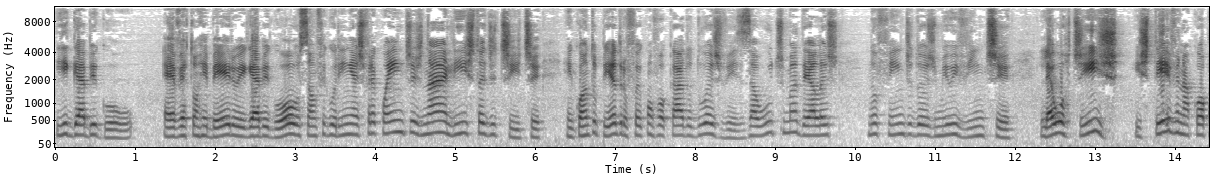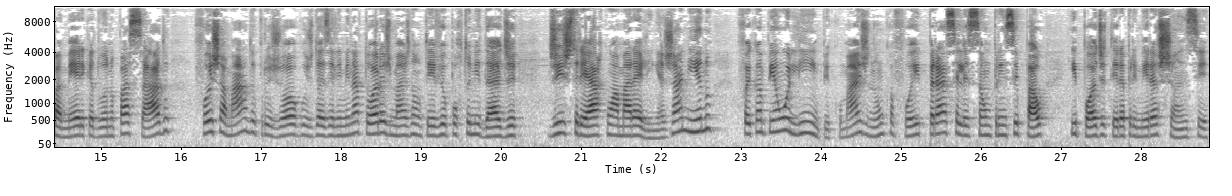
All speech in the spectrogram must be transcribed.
e Gabigol. Everton Ribeiro e Gabigol são figurinhas frequentes na lista de Tite, enquanto Pedro foi convocado duas vezes, a última delas no fim de 2020. Léo Ortiz esteve na Copa América do ano passado, foi chamado para os jogos das eliminatórias, mas não teve oportunidade de estrear com a amarelinha. Janino foi campeão olímpico, mas nunca foi para a seleção principal e pode ter a primeira chance.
